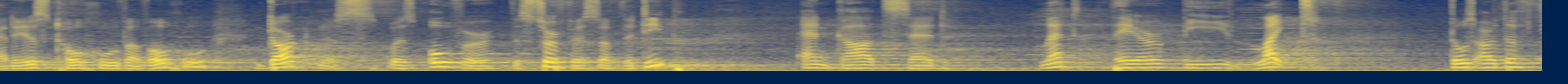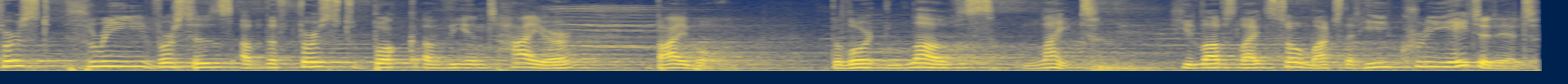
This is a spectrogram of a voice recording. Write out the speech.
that is, tohu vavohu. Darkness was over the surface of the deep. And God said, Let there be light. Those are the first three verses of the first book of the entire Bible. The Lord loves light. He loves light so much that He created it.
